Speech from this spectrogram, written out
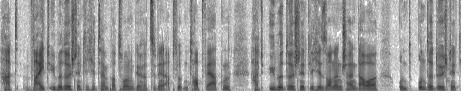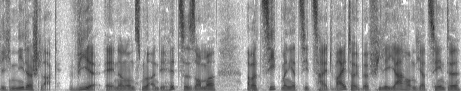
hat weit überdurchschnittliche Temperaturen, gehört zu den absoluten Topwerten, hat überdurchschnittliche Sonnenscheindauer und unterdurchschnittlichen Niederschlag. Wir erinnern uns nur an die Hitzesommer, aber zieht man jetzt die Zeit weiter über viele Jahre und Jahrzehnte,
